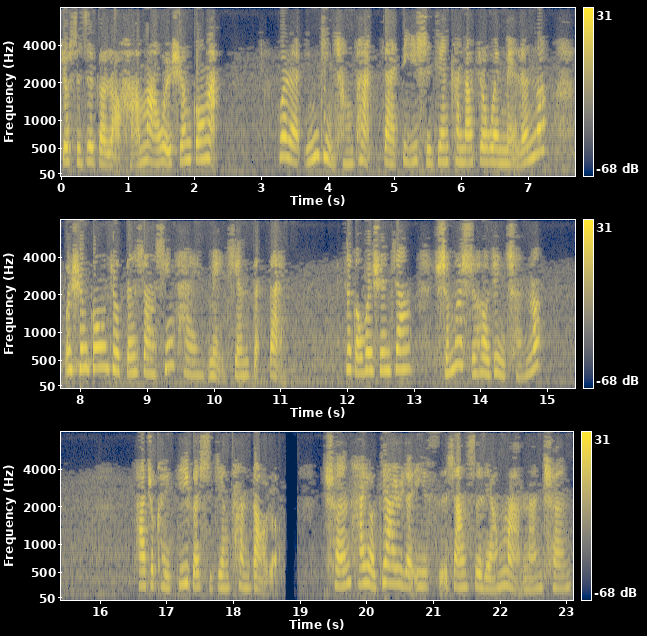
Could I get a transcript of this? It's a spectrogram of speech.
就是这个老蛤蟆魏宣公啊。为了引颈长盼，在第一时间看到这位美人呢，魏宣公就登上新台，每天等待这个魏宣姜什么时候进城呢？他就可以第一个时间看到了。乘还有驾驭的意思，像是良马难乘。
